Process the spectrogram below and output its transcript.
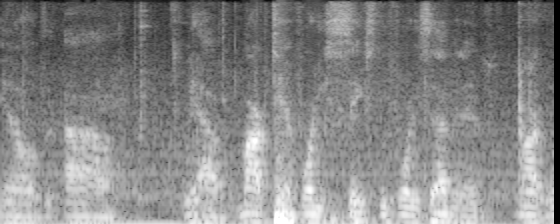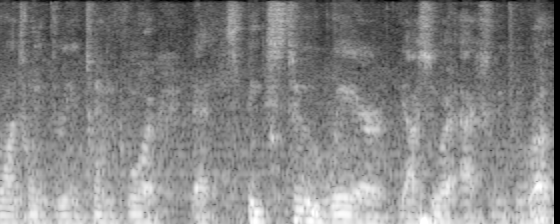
You know, uh, we have Mark 10, 46 through 47 and Mark 1, 23 and 24 that speaks to where Yahshua actually grew up.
